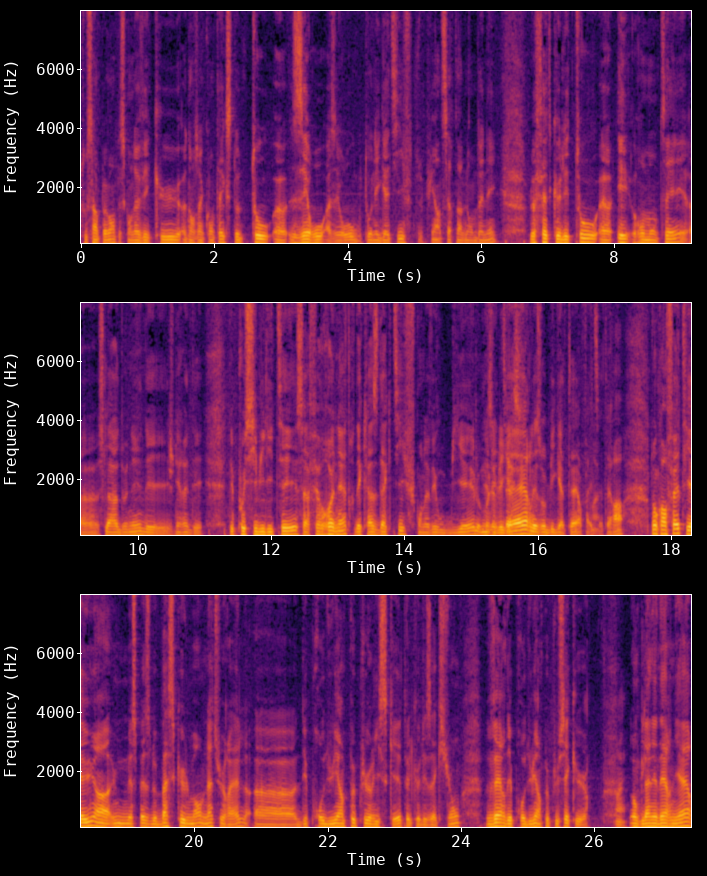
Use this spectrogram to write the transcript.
Tout simplement parce qu'on a vécu dans un contexte de taux euh, zéro à zéro ou taux négatif depuis un certain nombre d'années. Le fait que les taux euh, aient remonté, euh, cela a donné des, je dirais des, des, possibilités, ça a fait renaître des classes d'actifs qu'on avait oubliées, le monétaire, les obligataires, enfin, etc. Donc en fait, il y a eu une espèce de basculement naturel des produits un peu plus risqués, tels que les actions, vers des produits un peu plus sécures. Donc l'année dernière,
